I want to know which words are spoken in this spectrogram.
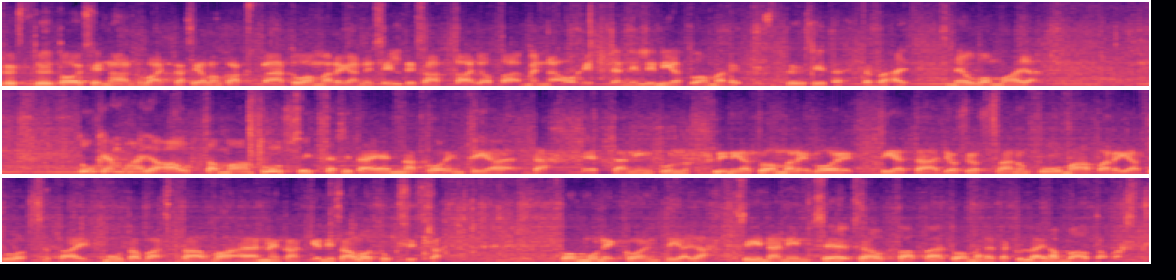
pystyy toisinaan, vaikka siellä on kaksi päätuomaria, niin silti saattaa jotain mennä ohitte, niin linjatuomari pystyy siitä sitten vähän neuvomaan ja tukemaan ja auttamaan, plus sitten sitä ennakointia, että, että niin kun linjatuomari voi tietää, että jos jossain on kuumaa paria tulossa tai muuta vastaavaa, ja ennen kaikkea niissä aloituksissa kommunikointia ja siinä, niin se, se auttaa päätuomareita kyllä ihan valtavasti.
